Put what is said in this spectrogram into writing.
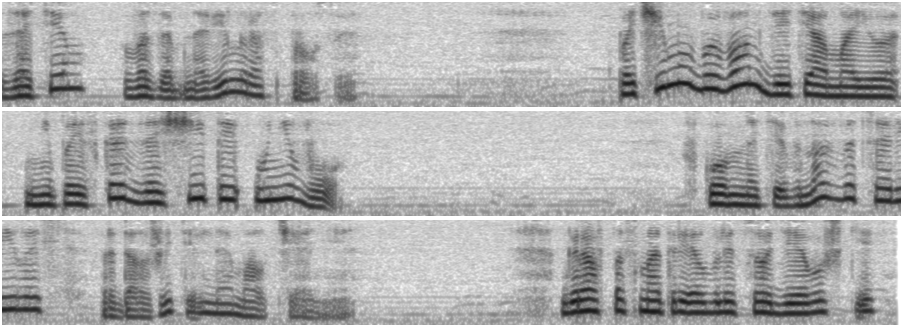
затем возобновил расспросы. «Почему бы вам, дитя мое, не поискать защиты у него?» В комнате вновь воцарилось продолжительное молчание. Граф посмотрел в лицо девушки — и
